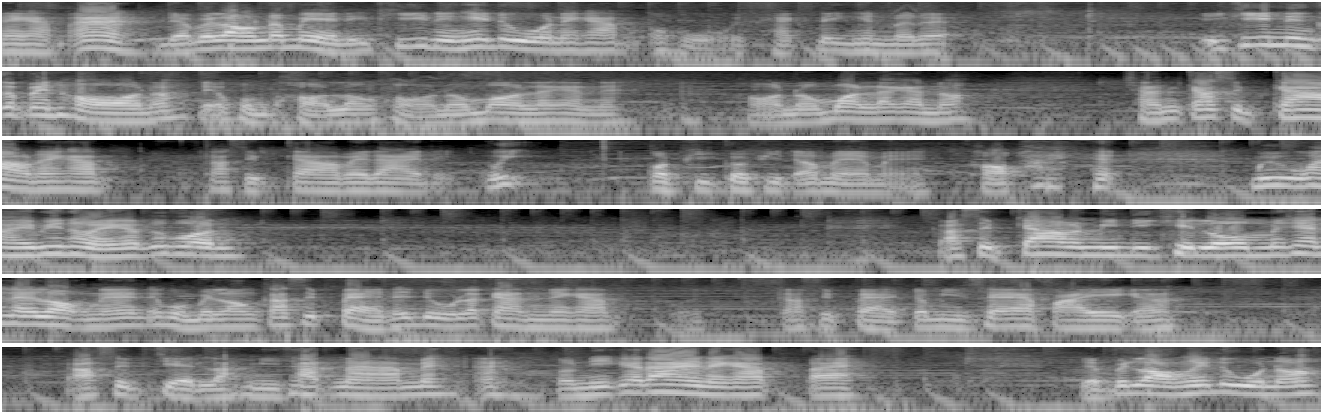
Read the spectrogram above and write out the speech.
นะครับอะเดี๋ยวไปลองดาเมจอีกที่หนึ่งให้ดูนะครับโอ้โหแพ็กติ้งขึ้นมาด้วยอีกที่หนึ่งก็เป็นหอเนาะเดี๋ยวผมขอลองหอนอร์มอนแล้วกันนะหอนอร์มอนแล้วกันเนาะชั้น 99 นะครับ 99 ไม่ได้ดิอุ้ยกดผิดกดผิดเอาใหม่ใหม่ขออภัยมือไวไปหน่อยครับทุกคน 99 มันมีดีเคลมไม่ใช่อะไรหรอกนะ เดี๋ยวผมไปลอง 98 ให้ดูแล้วกันนะครับ 98 ก็มีแซ่ไฟอีกนะ97ล่ะมีธาตุน้ำไหมอะตัวนี้ก็ได้นะครับไปเดี๋ยวไปลองให้ดูเนาะ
